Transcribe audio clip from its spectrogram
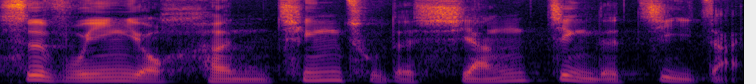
四福音有很清楚的详尽的记载，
